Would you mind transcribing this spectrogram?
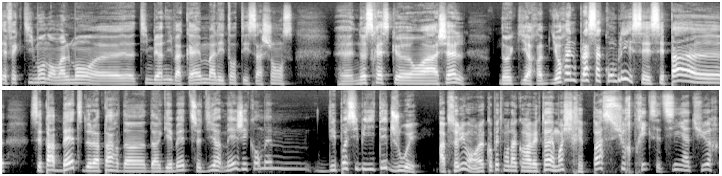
Effectivement, normalement, euh, Tim Bernie va quand même aller tenter sa chance, euh, ne serait-ce qu'en AHL. Donc, il y aura, une place à combler. C'est pas, euh, c'est pas bête de la part d'un Guébet de se dire, mais j'ai quand même des possibilités de jouer. Absolument, ouais, complètement d'accord avec toi. Et moi, je serais pas surpris que cette signature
